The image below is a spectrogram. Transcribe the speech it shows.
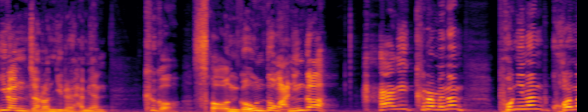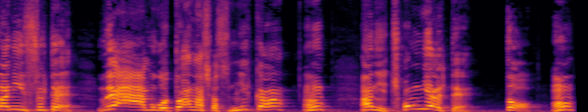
이런저런 일을 하면 그거 선거운동 아닌가? 아니 그러면은 본인은 권한이 있을 때 왜 아무것도 안 하셨습니까? 어? 아니 총리할 때 또 어?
